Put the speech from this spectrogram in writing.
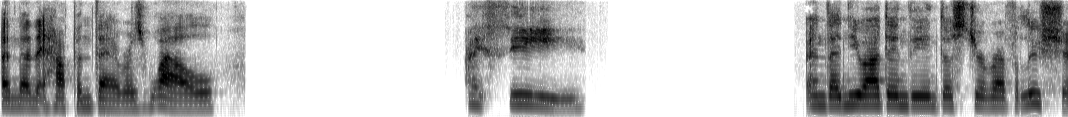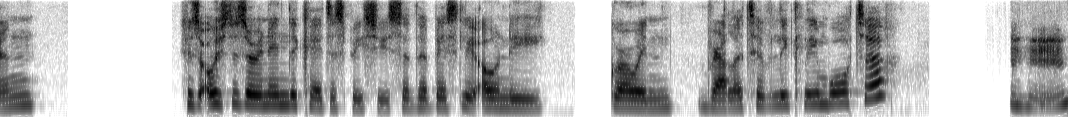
and then it happened there as well. I see. And then you add in the Industrial Revolution, because oysters are an indicator species, so they're basically only grow in relatively clean water. hmm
